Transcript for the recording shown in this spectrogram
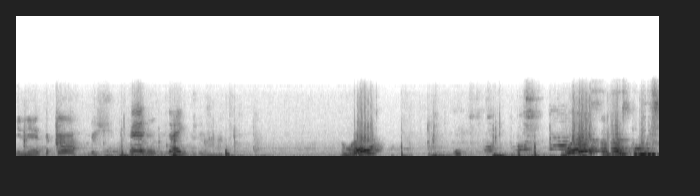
И не е така. Виж. Е, дай. Добре. Добре, сега изпомиш.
